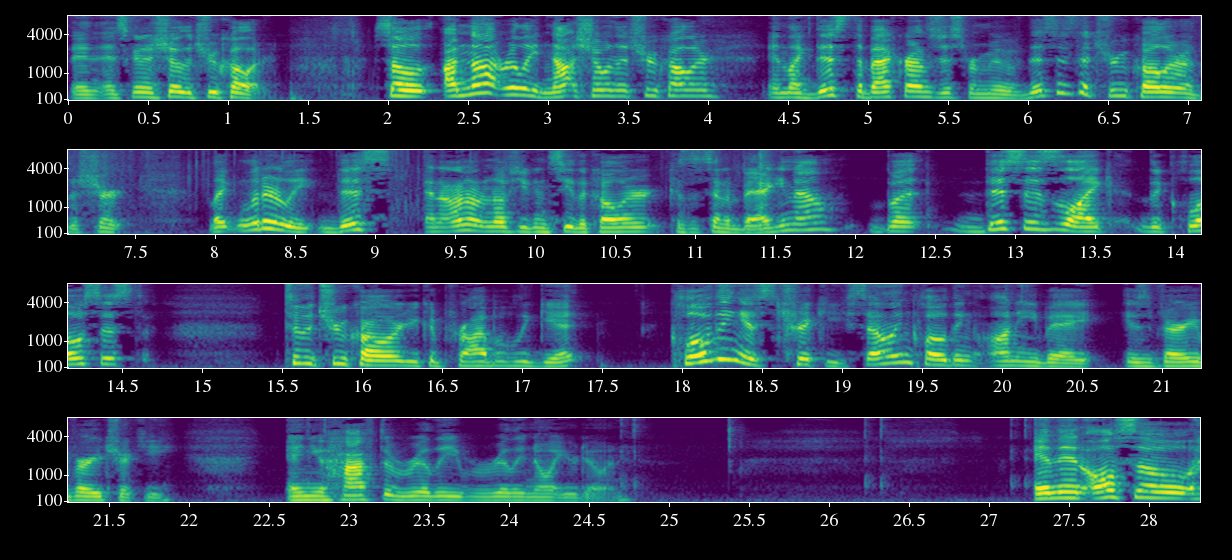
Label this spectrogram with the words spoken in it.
And it's going to show the true color. So I'm not really not showing the true color. And like this, the background's just removed. This is the true color of the shirt. Like literally this, and I don't know if you can see the color because it's in a baggie now, but this is like the closest to the true color you could probably get Clothing is tricky. Selling clothing on eBay is very, very tricky. And you have to really, really know what you're doing. And then also,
